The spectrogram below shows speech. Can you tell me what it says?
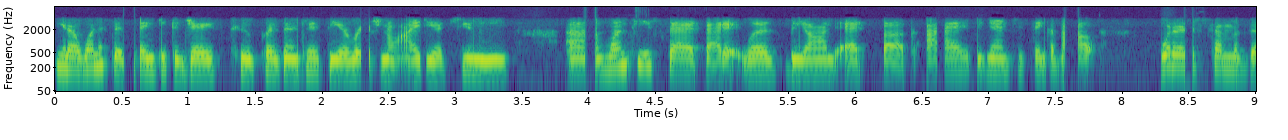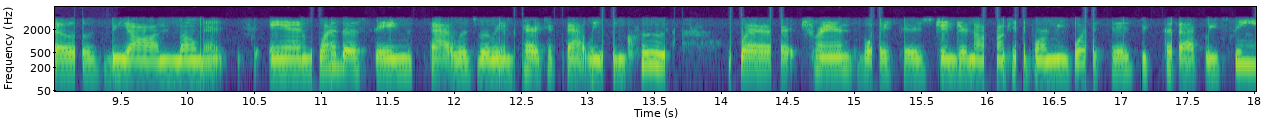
you know want to say thank you to Jace who presented the original idea to me. Um, once he said that it was beyond Ed Buck, I began to think about what are some of those beyond moments. And one of those things that was really imperative that we include were trans voices, gender nonconforming voices, because as we've seen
